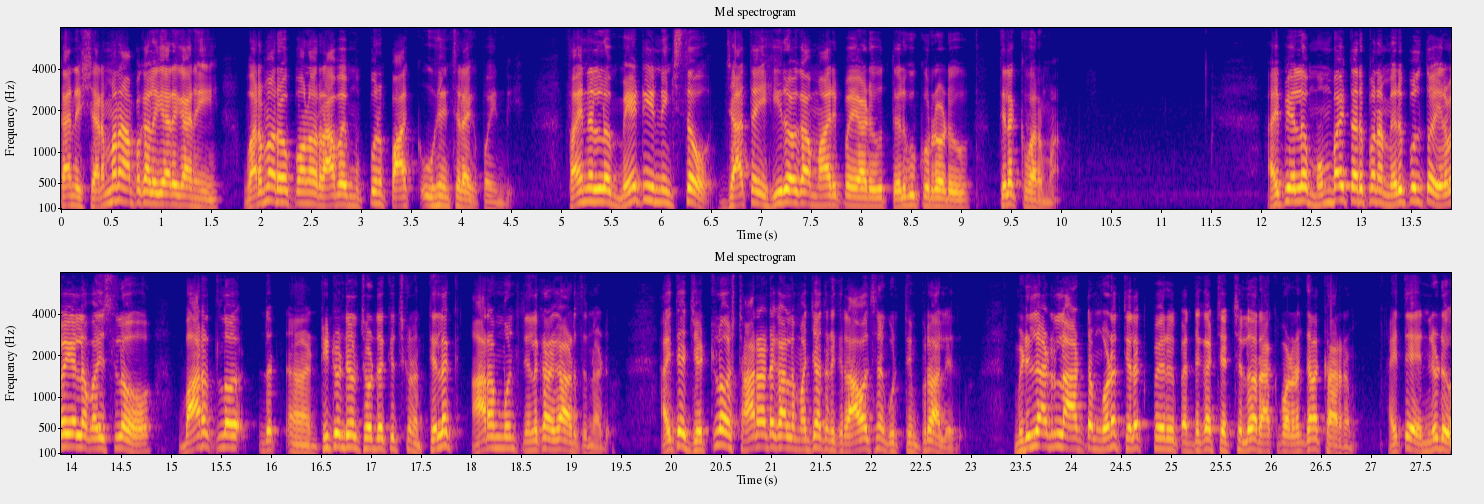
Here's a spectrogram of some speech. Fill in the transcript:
కానీ శర్మను ఆపగలిగారు కానీ వర్మ రూపంలో రాబోయే ముప్పును పాక్ ఊహించలేకపోయింది. ఫైనల్లో మేటి ఇన్నింగ్స్తో జాతీయ హీరోగా మారిపోయాడు తెలుగు కుర్రోడు తిలక్ వర్మ. ఐపీఎల్లో ముంబై తరపున మెరుపులతో ఇరవై ఏళ్ళ వయసులో భారత్లో టీ ట్వంటీలో చోటు దక్కించుకున్న తిలక్ ఆరంభం నుంచి నిలకడగా ఆడుతున్నాడు. అయితే జట్లో స్టార్ ఆటగాళ్ళ మధ్య అతనికి రావాల్సిన గుర్తింపు రాలేదు. మిడిల్ ఆర్డర్లో ఆడటం కూడా తిలక్ పేరు పెద్దగా చర్చలో రాకపోవడానికి గల కారణం. అయితే నిరుడు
